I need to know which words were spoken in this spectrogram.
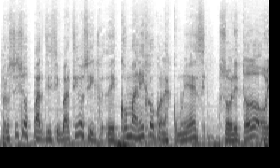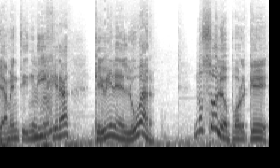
procesos participativos y de comanejo con las comunidades, sobre todo, obviamente, indígenas, que viven en el lugar. No solo porque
